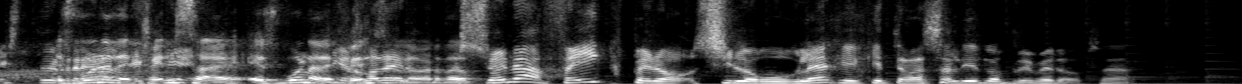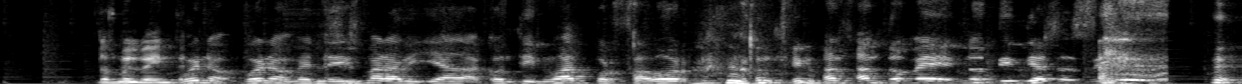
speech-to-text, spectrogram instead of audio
Esto Es buena real. que- defensa, ¿eh? Es buena que, defensa, joder, la verdad. Suena fake, pero si lo googleas es que te va a salir lo primero. O sea. 2020. Bueno, bueno, me tenéis maravillada. Continuad, por favor. Continuad dándome noticias así.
